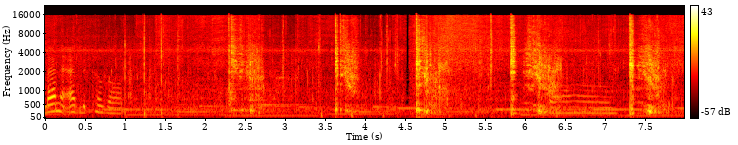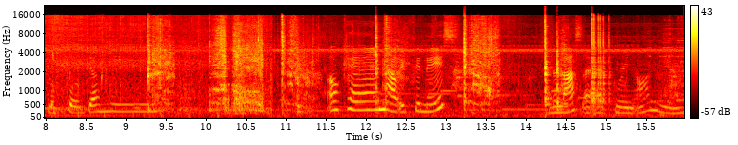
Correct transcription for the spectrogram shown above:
Then add bitter gourd. So yummy. Okay, now it finished. The last I add green onion.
